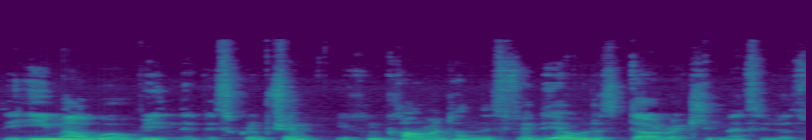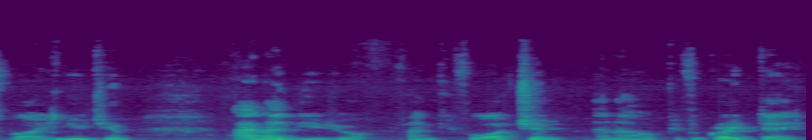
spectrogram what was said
The email will be in the description. You can comment on this video or just directly message us via YouTube. And as usual, thank you for watching and I hope you have a great day.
